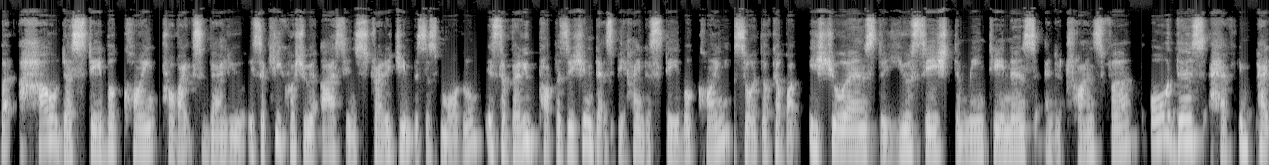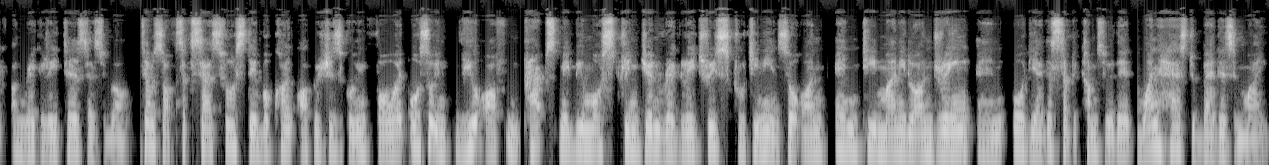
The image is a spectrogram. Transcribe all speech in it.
but how does stablecoin provides value? It's a key question we ask in strategy and business model. It's the value proposition that's behind the stablecoin. So talk about issuance, the usage, the maintenance, and the transfer. All this have impact on regulators as well. In terms of successful stablecoin operations going forward, also in view of perhaps maybe more stringent regulatory scrutiny and so on, anti-money laundering and all the other stuff that comes with it, one has to bear this in mind.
